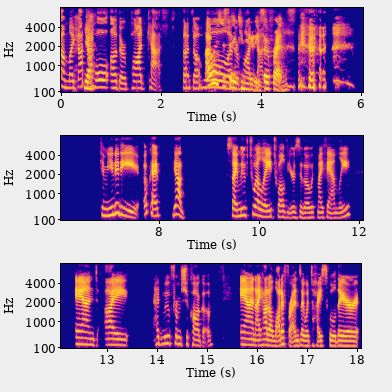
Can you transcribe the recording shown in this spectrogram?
I'm like that's yeah. a whole other podcast. That's a whole I was just other community, podcast. so friends. community. Okay, yeah. So I moved to LA 12 years ago with my family, and I had moved from Chicago and I had a lot of friends. I went to high school there.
